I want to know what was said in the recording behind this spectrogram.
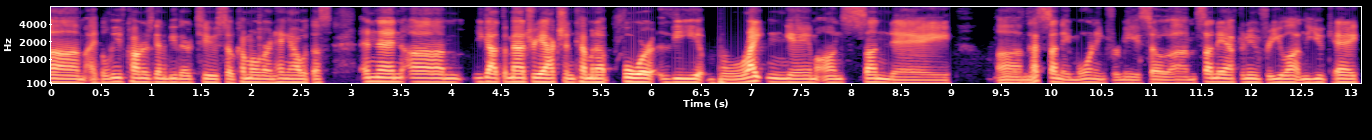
Um, I believe Connor's going to be there too. So come over and hang out with us. And then um, you got the match reaction coming up for the Brighton game on Sunday. Um, that's Sunday morning for me. So um, Sunday afternoon for you lot in the UK.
